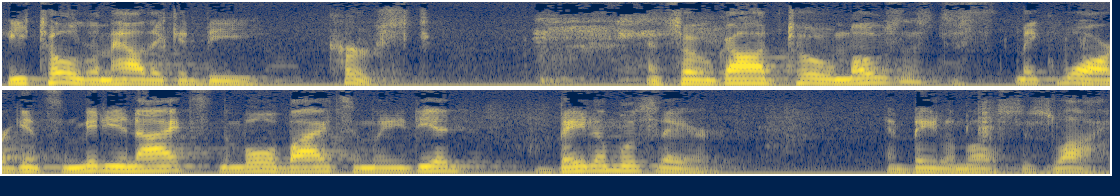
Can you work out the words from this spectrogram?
he told them how they could be cursed. And so God told Moses to make war against the Midianites and the Moabites, and when he did, Balaam was there, and Balaam lost his life.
